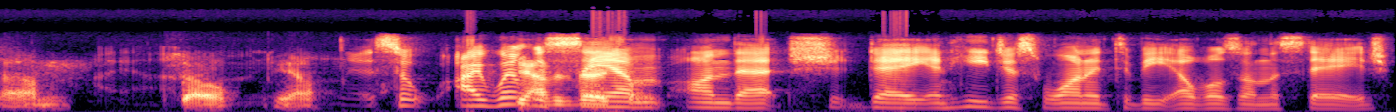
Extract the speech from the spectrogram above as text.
Um, so you know, so I went Yeah, with Sam on that sh- day, and he just wanted to be elbows on the stage,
